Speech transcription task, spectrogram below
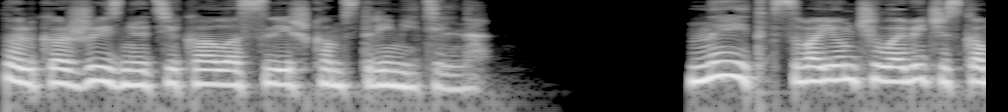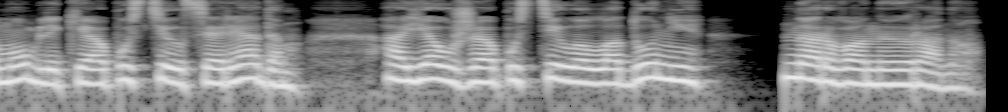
Только жизнь утекала слишком стремительно. Нейт в своем человеческом облике опустился рядом, а я уже опустила ладони на рваную рану.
